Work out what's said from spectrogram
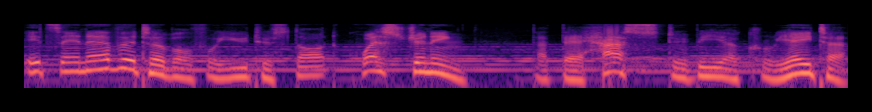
it's inevitable for you to start questioning that there has to be a creator.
